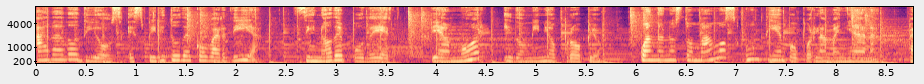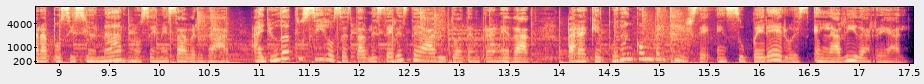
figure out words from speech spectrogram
ha dado Dios espíritu de cobardía, sino de poder, de amor y dominio propio. Cuando nos tomamos un tiempo por la mañana para posicionarnos en esa verdad, ayuda a tus hijos a establecer este hábito a temprana edad para que puedan convertirse en superhéroes en la vida real.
